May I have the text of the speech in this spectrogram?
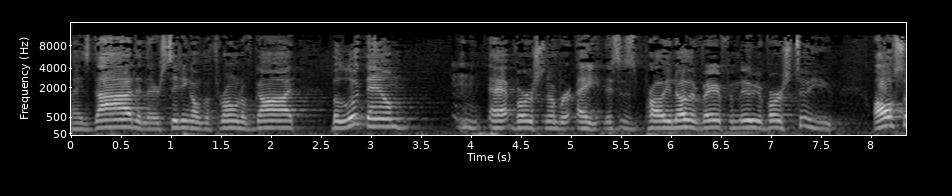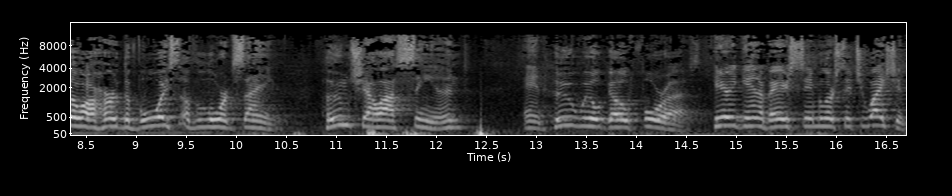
has died and they're sitting on the throne of God. But look down at verse number 8. This is probably another very familiar verse to you. Also I heard the voice of the Lord saying, Whom shall I send and who will go for us? Here again, a very similar situation.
